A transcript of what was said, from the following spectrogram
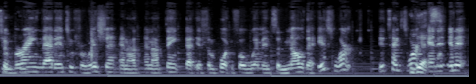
to Mhm. bring that into fruition. And I and I think that it's important for women to know that it's work. It takes work, Yes. and it and it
